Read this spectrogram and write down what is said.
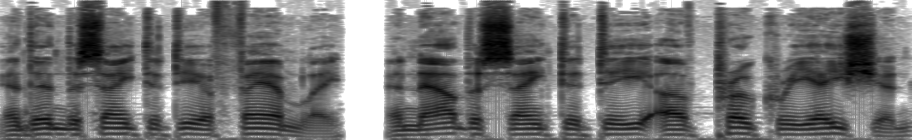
and then the sanctity of family, and now the sanctity of procreation,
